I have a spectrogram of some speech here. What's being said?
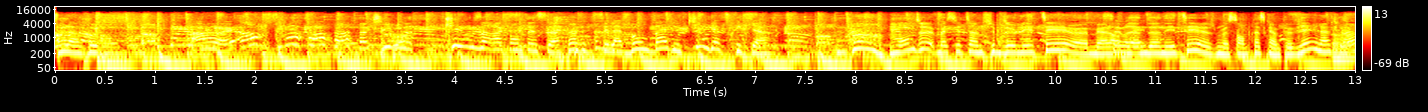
Voilà, Ah ouais. C'est quoi Qui vous a raconté ça? C'est la bomba de King Africa. Mon Dieu, bah c'est un tube de l'été, euh, mais alors d'un été, euh, je me sens presque un peu vieille là, tu vois.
